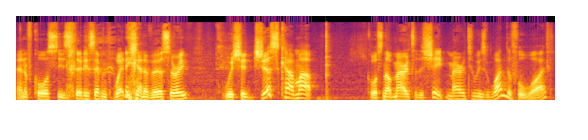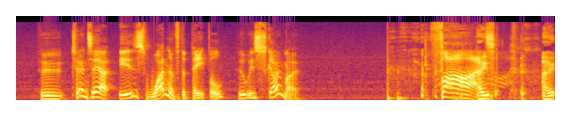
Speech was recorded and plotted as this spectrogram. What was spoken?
and, of course, his 37th wedding anniversary, which had just come up. Of course, not married to the sheep, married to his wonderful wife, who turns out is one of the people who is ScoMo. Fart! A-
